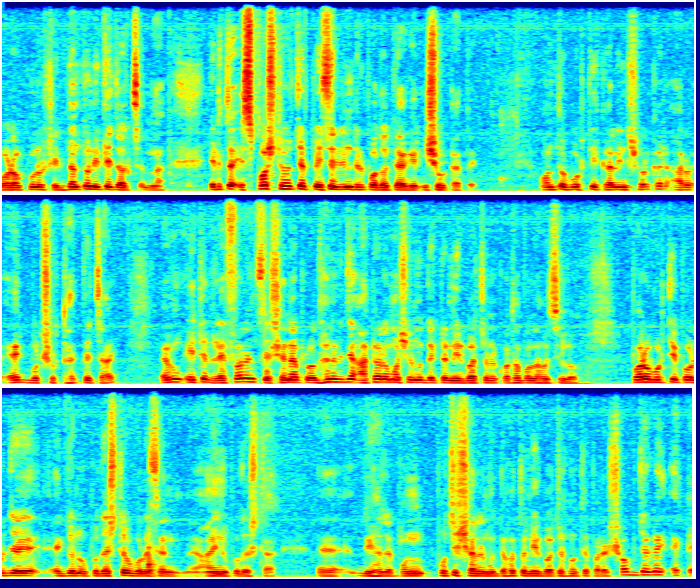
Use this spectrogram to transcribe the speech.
বড় কোনো সিদ্ধান্ত নিতে যাচ্ছেন না, এটা তো স্পষ্ট হচ্ছে প্রেসিডেন্টের পদত্যাগের ইস্যুটাতে। অন্তর্বর্তীকালীন সরকার আরও এক বছর থাকতে চায় এবং এটার রেফারেন্সে সেনা প্রধানের যে আঠারো মাসের মধ্যে একটা নির্বাচনের কথা বলা হয়েছিল, পরবর্তী পর্যায়ে একজন উপদেষ্টাও বলেছেন, আইন উপদেষ্টা দুই হাজার পঁচিশ সালের মধ্যে হয়তো নির্বাচন হতে পারে, সব জায়গায় একটা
